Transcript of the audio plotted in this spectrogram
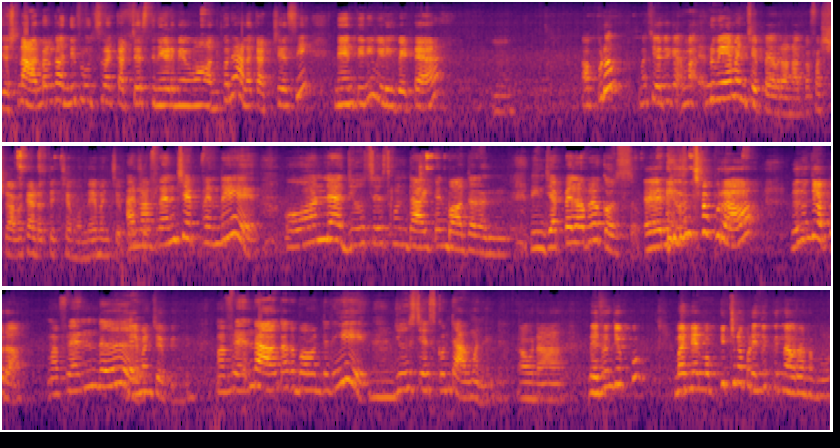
జస్ట్ నార్మల్గా అన్ని ఫ్రూట్స్ లా కట్ చేసి తినేయడమేమో అనుకుని అలా కట్ చేసి నేను తిని వీడికి పెట్టా. అప్పుడు మా చెర్రి నువ్వేమని చెప్పావురా నాకు ఫస్ట్ అవకాడో తెచ్చే ముందు ఏమని చెప్పావు మా ఫ్రెండ్ చెప్పింది ఓన్లీ జ్యూస్ చేసుకుని తాగితే బాగుంటుంది నేను చెప్పే లోపల వస్తాం ఏ నిజం చెప్పురా నిజం చెప్పురా. మా ఫ్రెండ్ ఏమని చెప్పింది? మా ఫ్రెండ్ ఆకాత బాగుంటుంది జ్యూస్ చేసుకుని తాగమని. అవునా? నిజం చెప్పు. మరి నేను మొక్కించినప్పుడు ఎందుకు తిన్నావురా నువ్వు?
